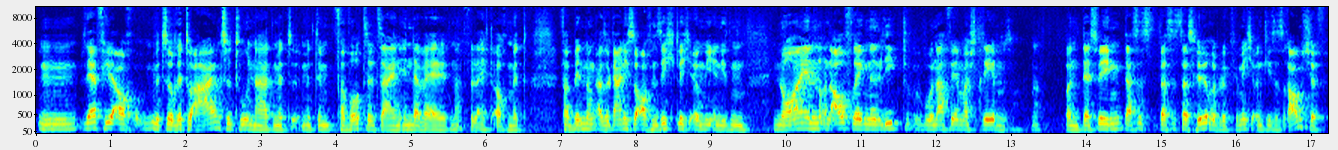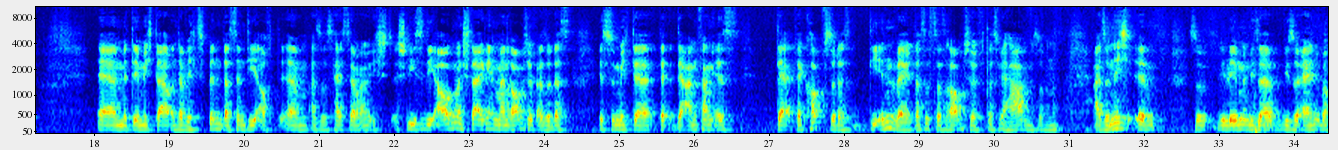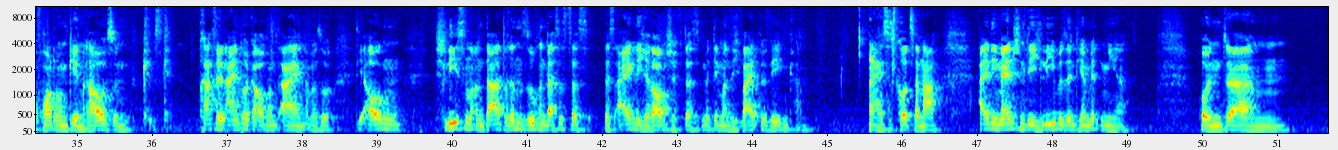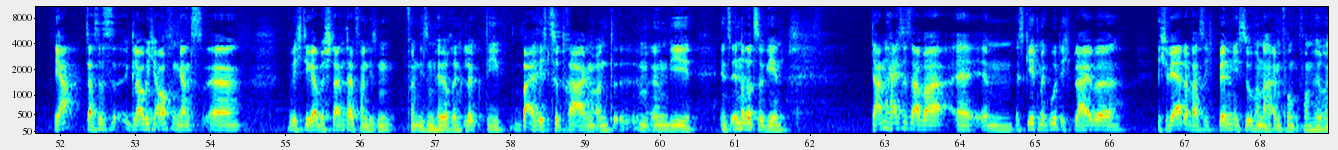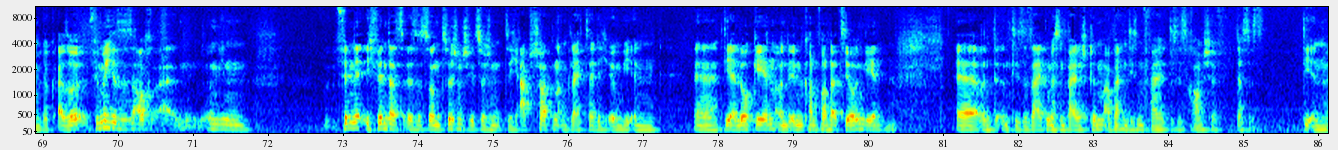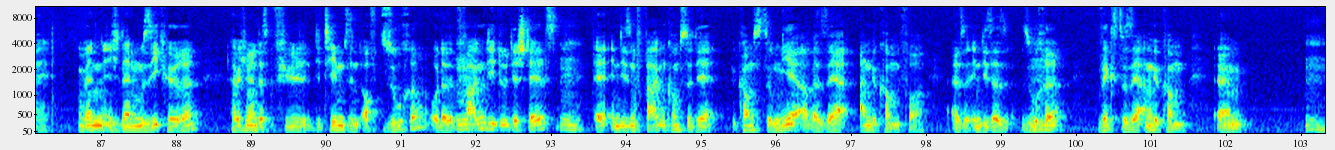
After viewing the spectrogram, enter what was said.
sehr viel auch mit so Ritualen zu tun hat, mit, mit dem Verwurzeltsein in der Welt, ne? vielleicht auch mit Verbindung, also gar nicht so offensichtlich irgendwie in diesem Neuen und Aufregenden liegt, wonach wir immer streben. So, ne? Und deswegen, das ist, das ist das höhere Glück für mich und dieses Raumschiff, äh, mit dem ich da unterwegs bin, das sind die auch, ähm, also das heißt ja, ich schließe die Augen und steige in mein Raumschiff, also das ist für mich der, der, der Anfang ist, der, der Kopf, so das, die Innenwelt, das ist das Raumschiff, das wir haben. So, ne? Also nicht ähm, so, wir leben in dieser visuellen Überforderung, gehen raus und prasseln Eindrücke auf uns ein, aber so die Augen schließen und da drin suchen, das ist das, das eigentliche Raumschiff, das, mit dem man sich weit bewegen kann. Da heißt es kurz danach, all die Menschen, die ich liebe, sind hier mit mir. Und ähm, ja, das ist, glaube ich, auch ein ganz äh, wichtiger Bestandteil von diesem, von diesem höheren Glück, die bei sich zu tragen und äh, irgendwie ins Innere zu gehen. Dann heißt es aber, äh, es geht mir gut, ich bleibe, ich werde, was ich bin, ich suche nach einem Funken vom höheren Glück. Also für mich ist es auch äh, irgendwie ein, finde, ich finde, das ist so ein Zwischenspiel zwischen sich abschotten und gleichzeitig irgendwie in äh, Dialog gehen und in Konfrontation gehen. Mhm. Äh, und, und diese Seiten müssen beide stimmen, aber in diesem Fall dieses Raumschiff, das ist die Innenwelt. Wenn ich deine Musik höre, habe ich mir das Gefühl, die Themen sind oft Suche oder mhm. Fragen, die du dir stellst. Mhm. Äh, in diesen Fragen kommst du dir, kommst du mir aber sehr angekommen vor. Also in dieser Suche mhm. wirkst du sehr angekommen. Ähm, mhm.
